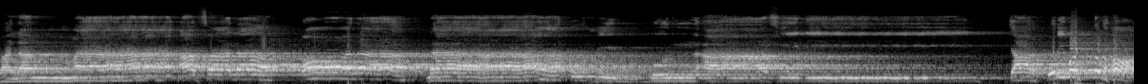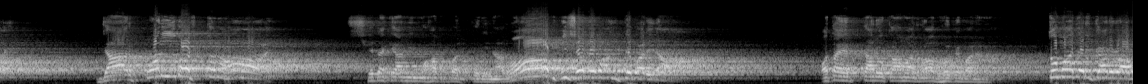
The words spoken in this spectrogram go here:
ফালাম্মা আফালা قال لا উহিব্বুল আফিলিন যার পরিবর্তন হয়, যার পরিবর্তন হয়, সেটাকে আমি মোহাব্বত করি না, রব হিসেবে মানতে পারি না। অতএব তারকা আমার রব হতে পারে না। তোমাদের কারও রব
